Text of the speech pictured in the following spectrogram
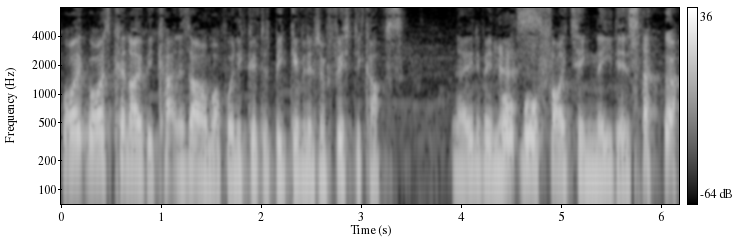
Why, why is Kenobi cutting his arm off when he could just be giving him some fisticuffs? You know, he'd have been Yes. more, more fighting needed. So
